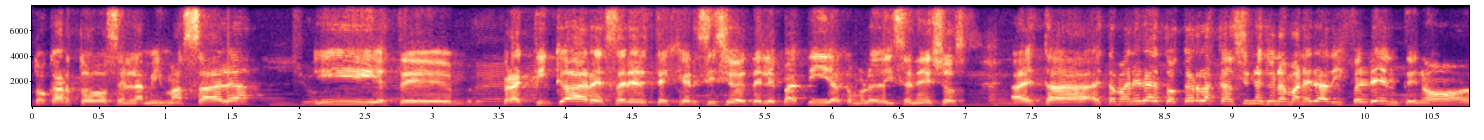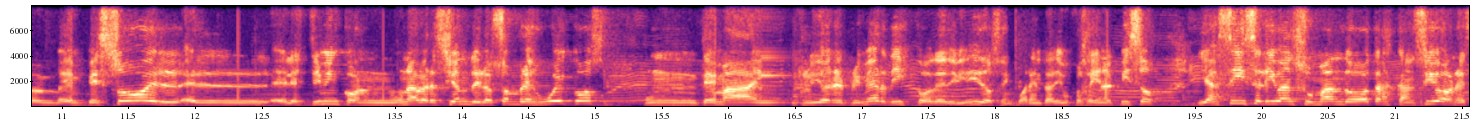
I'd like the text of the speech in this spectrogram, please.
tocar todos en la misma sala y este, practicar, hacer este ejercicio de telepatía, como le dicen ellos, a esta, a esta manera de tocar las canciones de una manera diferente, ¿no? Empezó el, el- el streaming con una versión de Los Hombres Huecos, un tema incluido en el primer disco de Divididos, en 40 dibujos ahí en el piso, y así se le iban sumando otras canciones.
